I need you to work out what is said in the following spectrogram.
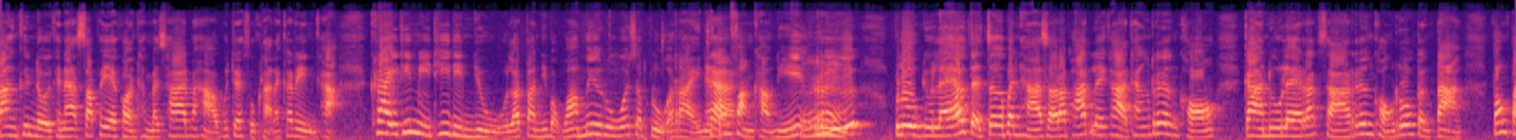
ตั้งขึ้นโดยคณะทรัพยากรธรรมชาติมหาวิทยาลัยสงขลานครินทร์ค่ะ ใครที่มีที่ดินอยู่ แล้วตอนนี้บอกว่าไม่รู้ว่าจะปลูกอะไรเนี่ยค่ะต้องฟังข่าวนี้ อืม หรือปลูกอยู่แล้วแต่เจอปัญหาสารพัดเลยค่ะ ทั้งเรื่องของการดูแลรักษาเรื่องของโรคต่างๆ ต้องไป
